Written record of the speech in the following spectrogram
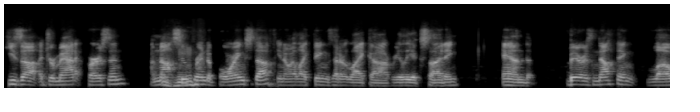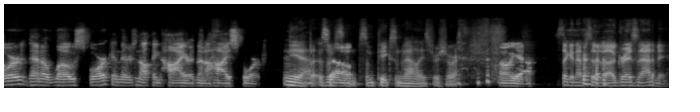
He's a, a dramatic person. I'm not mm-hmm. super into boring stuff. You know, I like things that are like uh, really exciting. And there is nothing lower than a low spork, and there's nothing higher than a high spork. Yeah, those so, are some, some peaks and valleys for sure. oh yeah, it's like an episode of uh, Grey's Anatomy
